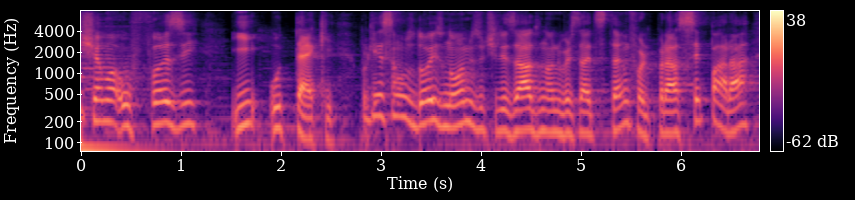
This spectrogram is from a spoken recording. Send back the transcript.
se chama o Fuzzy e o Tech, porque são os dois nomes utilizados na Universidade de Stanford para separar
